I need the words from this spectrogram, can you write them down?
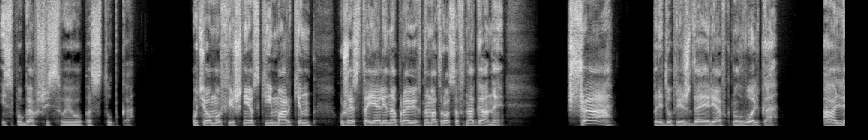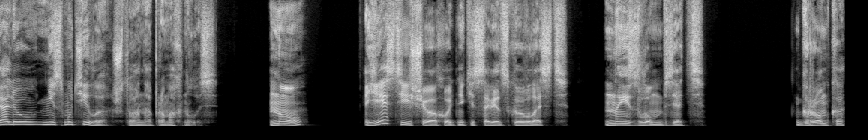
испугавшись своего поступка. Утемов, Вишневский и Маркин уже стояли, направив на матросов наганы. «Ша!» — предупреждая, рявкнул Волька. А Лялю не смутило, что она промахнулась. «Ну, есть еще охотники советскую власть на излом взять?» Громко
